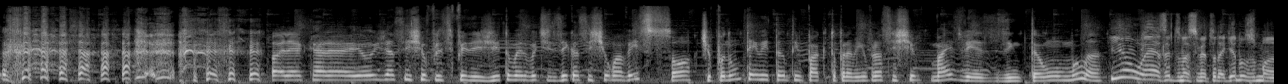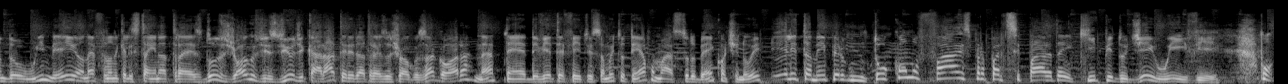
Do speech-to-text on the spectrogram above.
Olha, cara, eu já assisti o Príncipe do Egito, mas vou te dizer que eu assisti uma vez só. Tipo, não teve tanto impacto para mim para assistir mais vezes. Então, Mulan. E o Wesley do Nascimento da Guia nos mandou um e-mail, né? Falando que ele está indo atrás dos jogos, desvio de caráter ir atrás dos jogos agora, né? Tem, devia ter feito isso há muito tempo, mas tudo bem, continue. Ele também perguntou como faz para participar da equipe do J-Wave. Bom,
